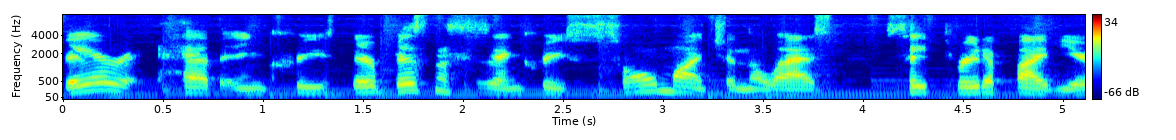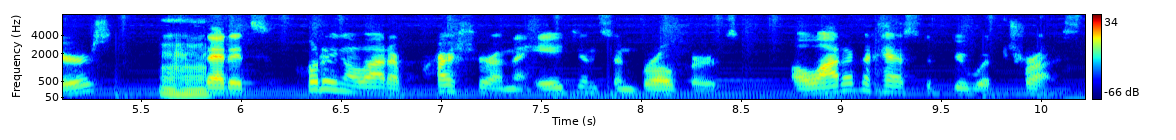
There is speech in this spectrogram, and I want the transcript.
they have increased their business has increased so much in the last say three to five years mm-hmm. that it's putting a lot of pressure on the agents and brokers. A lot of it has to do with trust.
